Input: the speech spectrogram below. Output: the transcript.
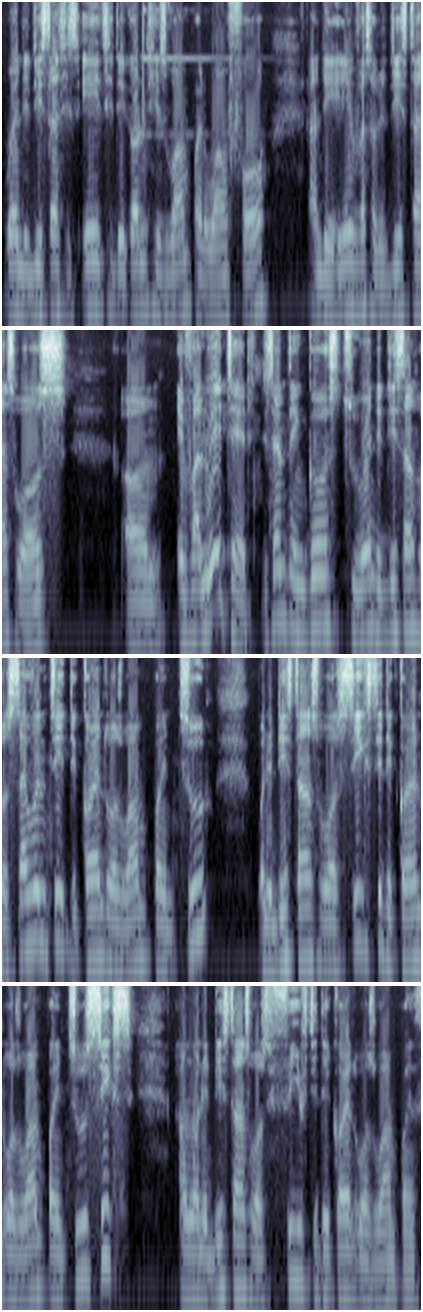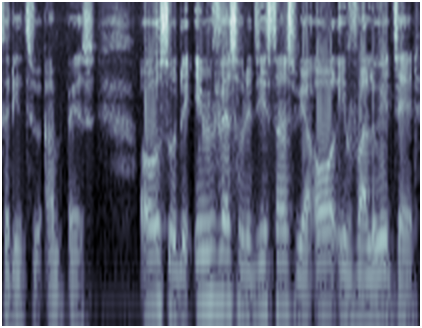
when the distance is 80, the current is 1.14 and the inverse of the distance was um, evaluated. The same thing goes to when the distance was 70, the current was 1.2. When the distance was 60, the current was 1.26. And when the distance was 50, the current was 1.32 amperes. Also, the inverse of the distance we are all evaluated.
